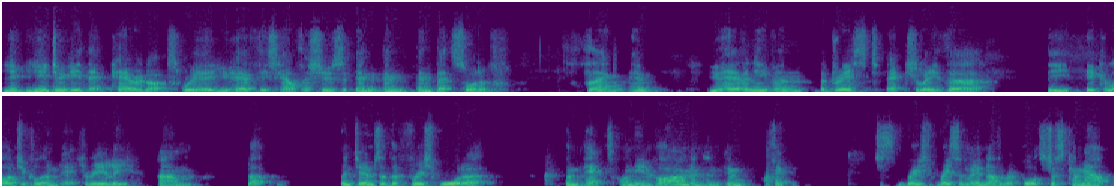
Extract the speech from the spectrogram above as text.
you, you do get that paradox where you have these health issues and, and, and that sort of thing. And you haven't even addressed actually the the ecological impact really. Um, but in terms of the freshwater impact on the environment, and, and I think just re- recently another report's just come out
